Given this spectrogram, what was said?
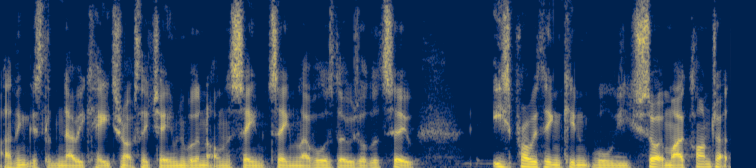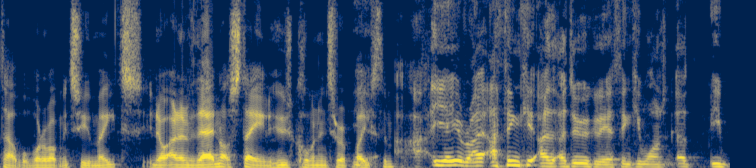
I think it's the Naby Keita and Oxlade Chamberlain, but they're not on the same same level as those other two. He's probably thinking, well, you sorted my contract out, but what about my two mates? You know, and if they're not staying, who's coming in to replace them? Uh, yeah, you're right. I think I, I do agree. I think he wants. Uh, he,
